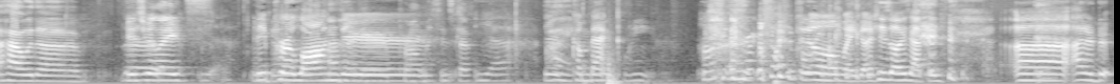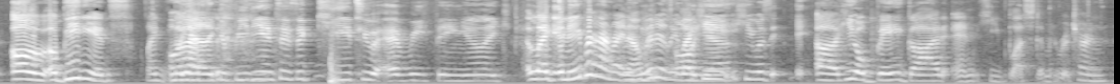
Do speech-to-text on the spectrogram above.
uh, how the, The- Israelites Yeah. They prolong uh-huh, their, promise and stuff. Yeah. Their forgot comeback. point. I point. oh my gosh, she's always happens. uh, I don't know. Oh, obedience. Like Oh no, yeah, like obedience is a key to everything. You know, like like in Abraham right now, Mhm. literally, Oh, like yeah. he he was uh he obeyed God and he blessed him in return.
